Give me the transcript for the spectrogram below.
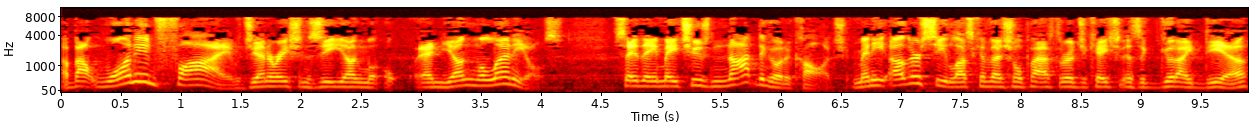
About one in five Generation Z young and young millennials say they may choose not to go to college. Many others see less conventional paths through education as a good idea.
